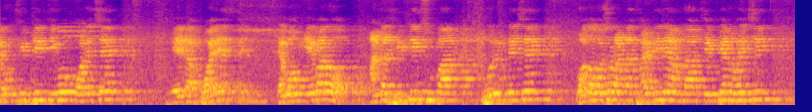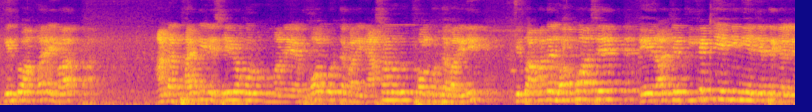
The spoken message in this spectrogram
এবং ফিফটিন টিমও করেছে। এটা বয়েজ। এবং এবারও আন্ডার ফিফটিন সুপার ভরে উঠেছে। গত বছর আন্ডার থার্টিনে আমরা চ্যাম্পিয়ন হয়েছি। কিন্তু আমরা এবার আন্ডার থার্টিনে সেই রকম মানে ফল করতে পারিনি, আশানুরূপ ফল করতে পারিনি। কিন্তু আমাদের লক্ষ্য আছে, এই রাজ্যের ক্রিকেটকে এগিয়ে নিয়ে যেতে গেলে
